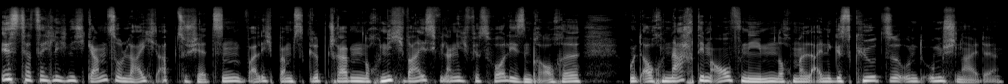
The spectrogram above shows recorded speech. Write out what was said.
ist tatsächlich nicht ganz so leicht abzuschätzen, weil ich beim Skriptschreiben noch nicht weiß, wie lange ich fürs Vorlesen brauche und auch nach dem Aufnehmen nochmal einiges kürze und umschneide.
